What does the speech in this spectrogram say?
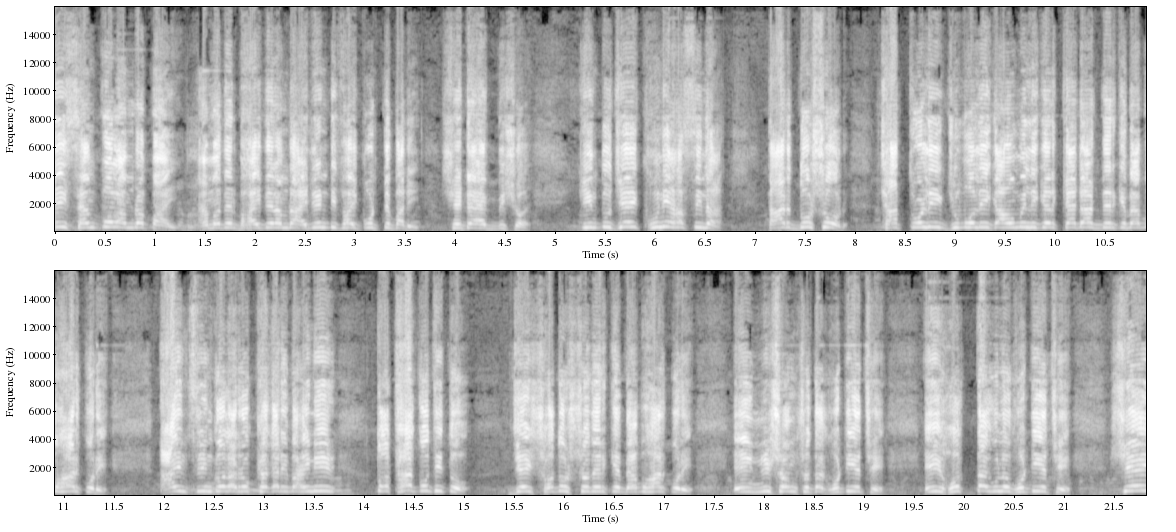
এই স্যাম্পল আমরা পাই, আমাদের ভাইদের আমরা আইডেন্টিফাই করতে পারি, সেটা এক বিষয়। কিন্তু যে খুনি হাসিনা, তার দোসর ছাত্রলীগ, যুবলীগ, আওয়ামী লীগের ক্যাডারদেরকে ব্যবহার করে আইন শৃঙ্খলা রক্ষাকারী বাহিনীর তথাকথিত যে সদস্যদেরকে ব্যবহার করে এই নৃশংসতা ঘটিয়েছে, এই হত্যাগুলো ঘটিয়েছে সেই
